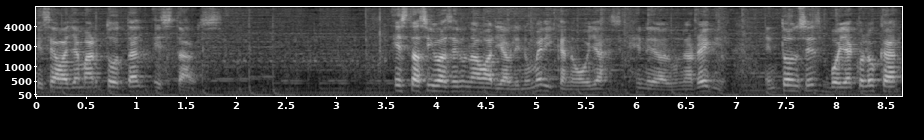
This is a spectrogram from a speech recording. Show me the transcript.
que se va a llamar total stars. Esta sí va a ser una variable numérica, no voy a generar un arreglo. Entonces voy a colocar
